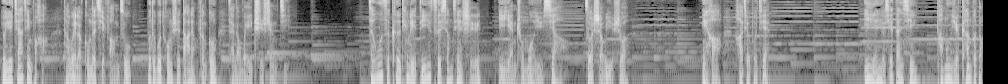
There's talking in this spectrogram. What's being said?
由于家境不好，他为了供得起房租，不得不同时打两份工才能维持生计。在屋子客厅里第一次相见时，一言冲墨雨笑，做手语说：“你好，好久不见。”一言有些担心，怕墨雨看不懂，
